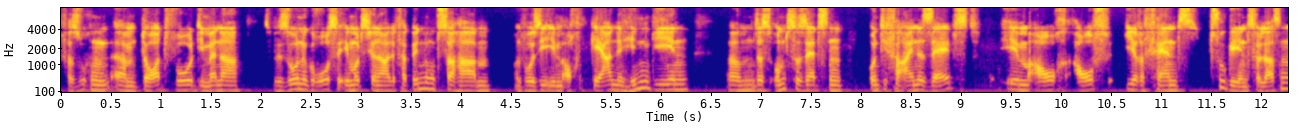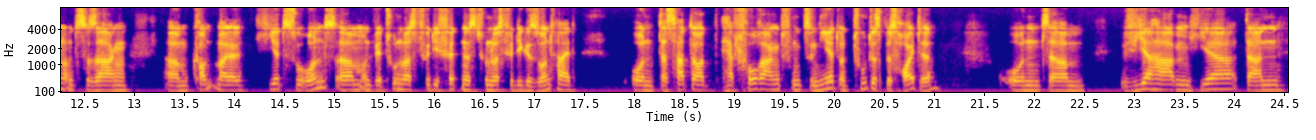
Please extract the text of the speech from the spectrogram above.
versuchen ähm, dort, wo die Männer sowieso eine große emotionale Verbindung zu haben und wo sie eben auch gerne hingehen, ähm, das umzusetzen und die Vereine selbst eben auch auf ihre Fans zugehen zu lassen und zu sagen, ähm, kommt mal hier zu uns ähm, und wir tun was für die Fitness, tun was für die Gesundheit. Und das hat dort hervorragend funktioniert und tut es bis heute. Und ähm, wir haben hier dann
